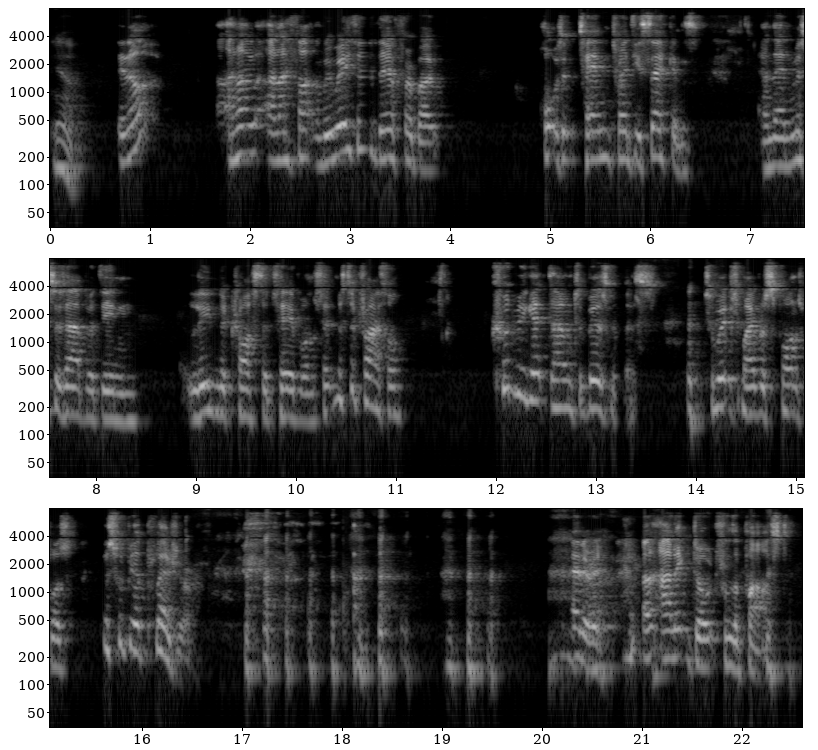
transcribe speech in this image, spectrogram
Yeah. You know, and I, and I thought, and we waited there for about what was it, 10, 20 seconds, and then Mrs. Aberdeen leaned across the table and said, "Mr. Trythall, could we get down to business?" to which my response was, "This would be a pleasure." anyway, an anecdote from the past.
